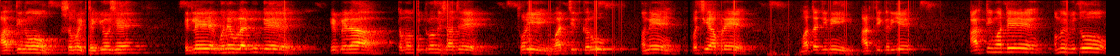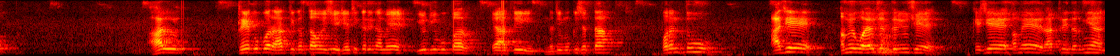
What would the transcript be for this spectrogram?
આરતીનો સમય થઈ ગયો છે. એટલે મને એવું લાગ્યું કે એ પહેલાં તમામ મિત્રોની સાથે થોડી વાતચીત કરું અને પછી આપણે માતાજીની આરતી કરીએ. આરતી માટે અમે મિત્રો હાલ ટ્રેક ઉપર આરતી કરતા હોઈએ છીએ, જેથી કરીને અમે યુટ્યુબ ઉપર એ આરતી નથી મૂકી શકતા. પરંતુ આજે અમે એવું આયોજન કર્યું છે કે જે અમે રાત્રિ દરમિયાન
